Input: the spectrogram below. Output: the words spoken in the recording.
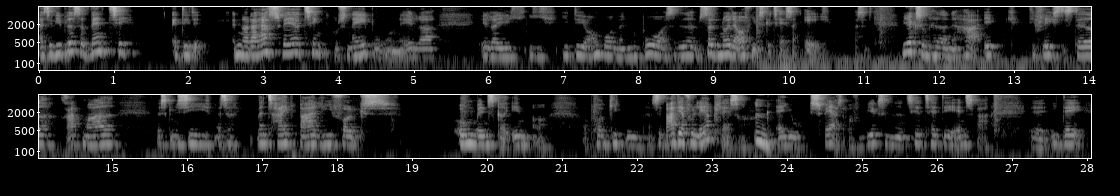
altså vi er blevet så vant til, at, det, at når der er svære ting hos naboen, eller, eller i, i, i det område, man nu bor osv., så, så er det noget, der offentligt skal tage sig af. Altså virksomhederne har ikke de fleste steder ret meget, hvad skal man sige, altså man tager ikke bare lige folks unge mennesker ind og, og prøve at give dem, altså bare det at få lærepladser mm. er jo svært at få virksomheden til at tage det ansvar øh, i dag.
